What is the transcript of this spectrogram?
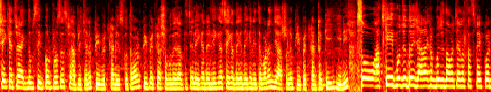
সেই ক্ষেত্রে একদম সিম্পল প্রসেস আপনি চাইলে প্রিপেড কার্ড ইউজ করতে পারেন। প্রিপেড কার্ড সম্বন্ধে জানতে চাইলে এখানে লিঙ্ক আছে, এখান থেকে দেখে নিতে পারেন যে আসলে প্রিপেড কার্ডটা কি জিনিস। সো আজকে এই পর্যন্তই। যারা এখন পর্যন্ত আমার চ্যানেল সাবস্ক্রাইব করেন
